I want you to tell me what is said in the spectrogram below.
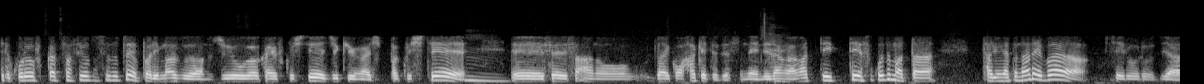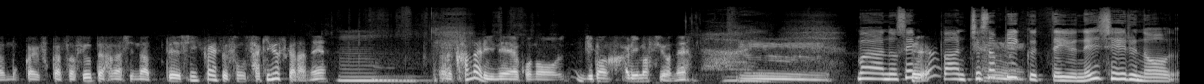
で、これを復活させようとすると、やっぱりまず、あの、需要が回復して、需給が逼迫して、うんえー生産、あの、在庫がはけてですね、値段が上がっていって、そこでまた足りなくなれば、シェールオイルをじゃあもう一回復活させようという話になって、新規開発はその先ですからね。うんだかなりね、この、時間かかりますよね。はい。うん。まあ、あの先般、チェサピークっていうね、シェールの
